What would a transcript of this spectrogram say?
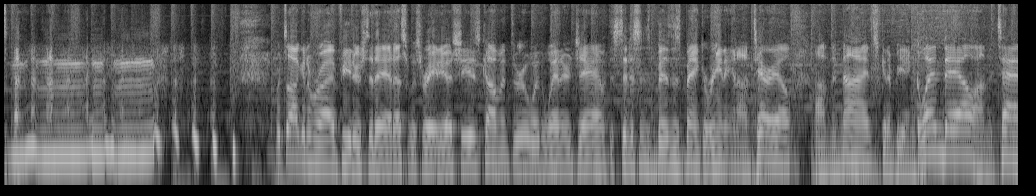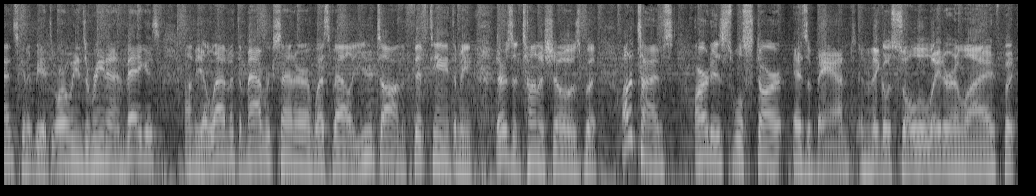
to. Mm-hmm, We're talking to Moriah Peters today at SOS Radio. She is coming through with Winter Jam at the Citizens Business Bank Arena in Ontario on the 9th. It's going to be in Glendale on the 10th. It's going to be at the Orleans Arena in Vegas on the 11th, the Maverick Center in West Valley, Utah on the 15th. I mean, there's a ton of shows, but a lot of times artists will start as a band and they go solo later in life. But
